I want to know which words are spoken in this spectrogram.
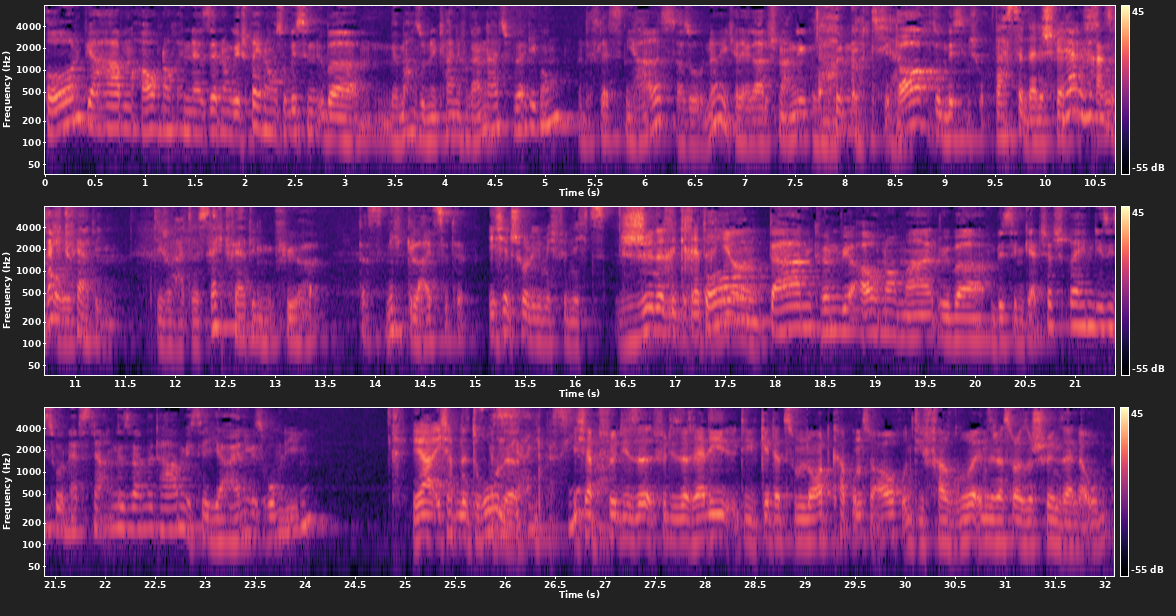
Und wir haben auch noch in der Sendung, wir sprechen auch so ein bisschen über, wir machen so eine kleine Vergangenheitsbewältigung des letzten Jahres. Also, ne, ich hatte ja gerade schon angekündigt. Oh Gott, ja. Doch, so ein bisschen schon. Was denn deine schwere Ja, wir müssen uns Erkrankung, rechtfertigen. die du hattest? Rechtfertigen für das nicht geleistete. Ich entschuldige mich für nichts. Je ne regrette rien. Und dann können wir auch noch mal über ein bisschen Gadgets sprechen, die sich so im letzten Jahr angesammelt haben. Ich sehe hier einiges rumliegen. Ja, ich habe eine Drohne. Was ist hier eigentlich passiert? Ich habe für diese für diese Rallye, die geht ja zum Nordkap und so auch und die Färöerinseln, das soll so schön sein da oben.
